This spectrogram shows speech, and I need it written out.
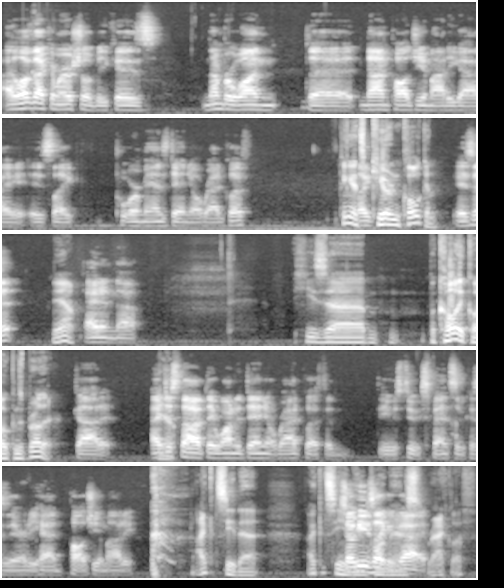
I love that commercial because number one, the non Paul Giamatti guy is like poor man's Daniel Radcliffe. I think it's Like- Kieran Culkin. Is it? Yeah, I didn't know. he's uh, Macaulay Culkin's brother. Got it. I Yeah. just thought they wanted Daniel Radcliffe and he was too expensive because they already had Paul Giamatti. I could see that. I could see. So he's like a guy. Radcliffe.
